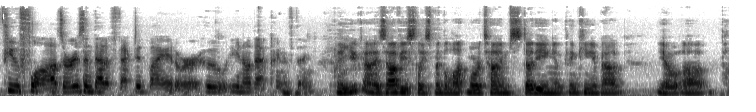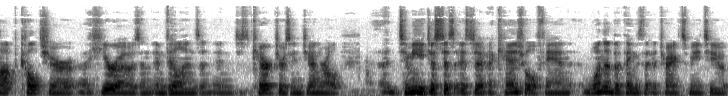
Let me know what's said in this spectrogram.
few flaws or isn't that affected by it, or who you know that kind of thing. Now, you guys obviously spend a lot more time studying and thinking about, you know, uh, pop culture uh, heroes and, and villains and, and just characters in general. Uh, to me, just as, as a, a casual fan, one of the things that attracts me to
